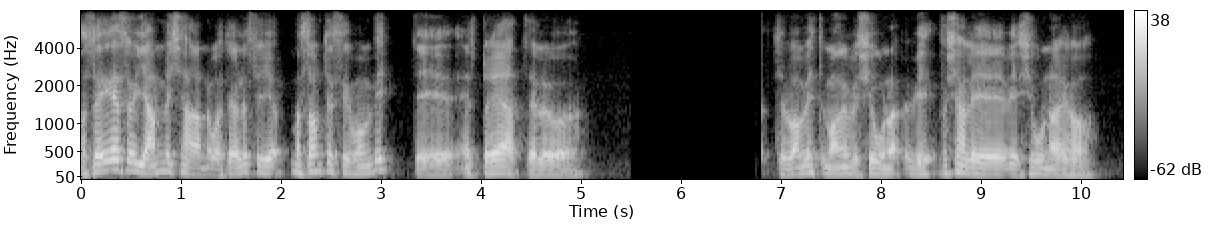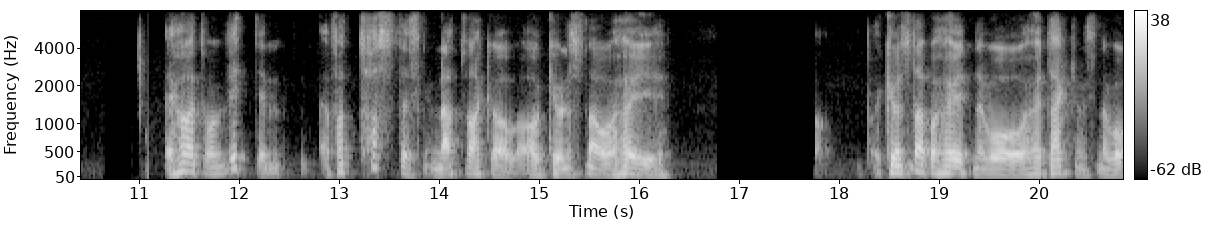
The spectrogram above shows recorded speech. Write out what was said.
Altså, jeg er så hjemmekjær nå at jeg har lyst til å gjøre Men samtidig er jeg vanvittig inspirert til å Til vanvittig mange visjoner, vi, forskjellige visjoner jeg har. Jeg har et vanvittig fantastisk nettverk av, av kunstnere og høy Kunstnere på høyt nivå og høyteknisk nivå.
